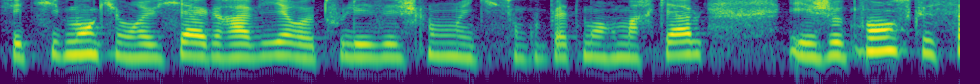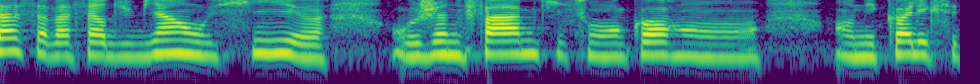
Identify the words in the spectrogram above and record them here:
effectivement qui ont réussi à gravir tous les échelons et qui sont complètement remarquables. Et je pense que ça, ça va faire du bien aussi euh, aux jeunes femmes qui sont encore en, école, etc.,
